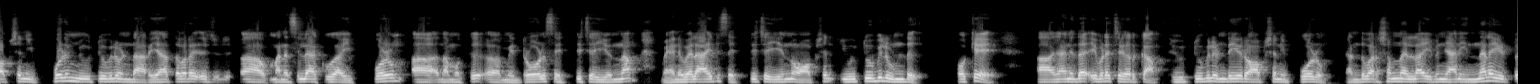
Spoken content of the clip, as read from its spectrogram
ഓപ്ഷൻ ഇപ്പോഴും യൂട്യൂബിലുണ്ട് അറിയാത്തവർ മനസ്സിലാക്കുക. ഇപ്പോഴും നമുക്ക് മിഡ് റോൾ സെറ്റ് ചെയ്യുന്ന മാനുവലായിട്ട് സെറ്റ് ചെയ്യുന്ന ഓപ്ഷൻ യൂട്യൂബിലുണ്ട് ഓക്കെ ഞാനിത് ഇവിടെ ചേർക്കാം. യൂട്യൂബിലുണ്ട് ഈ ഒരു ഓപ്ഷൻ ഇപ്പോഴും. രണ്ടു വർഷം എന്നല്ല ഇവൻ ഞാൻ ഇന്നലെ ഇട്ടു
